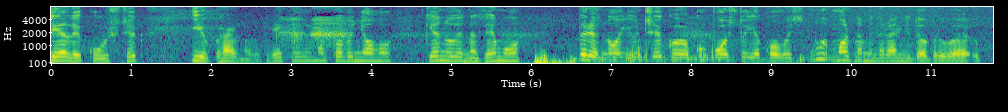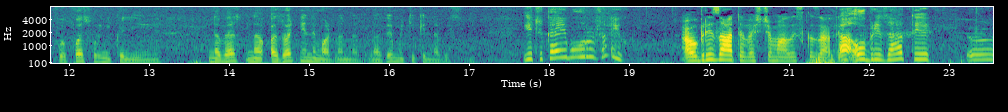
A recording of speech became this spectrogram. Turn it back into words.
Дили кущик і гарно розрихлили навколо нього, кинули на зиму перегною чи компосту якогось. Ну, можна мінеральні добрива, фосфорні калійні. На, вес, на азотні не можна на, на зиму, тільки навесні. І чекаємо урожаю. А обрізати ви ще мали сказати. А обрізати е,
